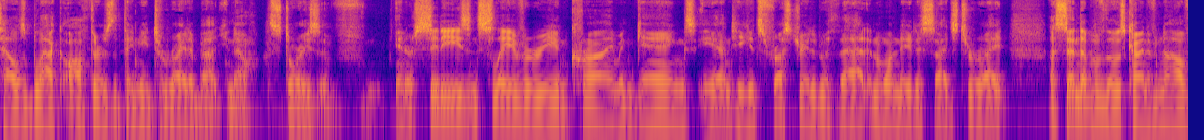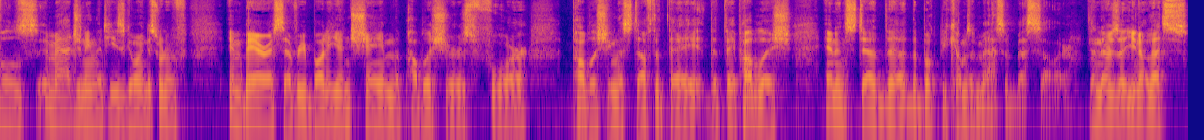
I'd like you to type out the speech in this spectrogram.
tells black authors that they need to write about, you know, stories of inner cities and slavery and crime and gangs. And he gets frustrated with that and one day decides to write a send up of those kind of novels, imagining that he's going to sort of embarrass everybody and shame the publishers for publishing the stuff that they that they publish and instead the the book becomes a massive bestseller and there's a you know that's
